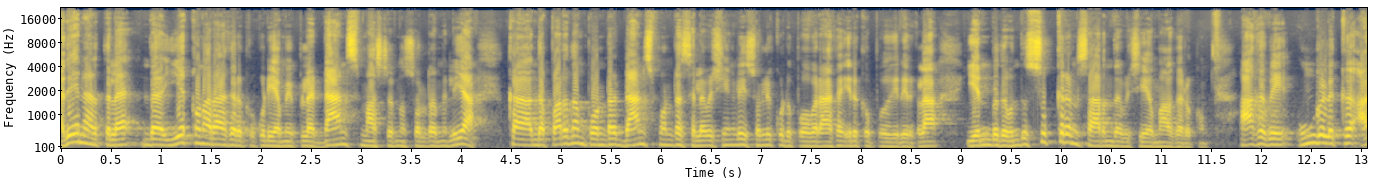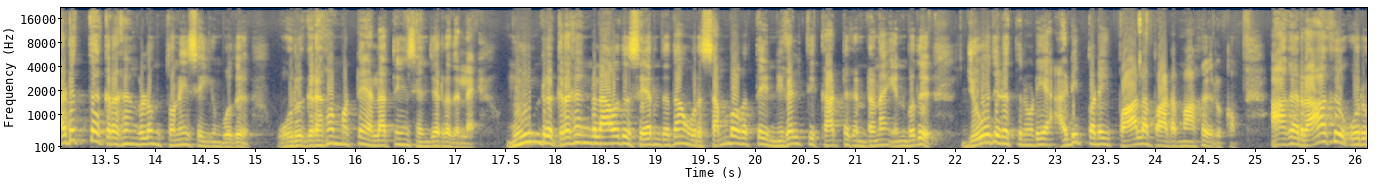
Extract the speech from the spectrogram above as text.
அதே நேரத்தில் இந்த இயக்குனராக இருக்கக்கூடிய அமைப்பில் டான்ஸ் மாஸ்டர்னு சொல்கிறோம் இல்லையா? க அந்த பரதம் போன்ற டான்ஸ் போன்ற சில விஷயங்களை சொல்லிக் கொடுப்பவராக இருக்க போகிறீர்களா என்பது வந்து சுக்கரன் சார்ந்த விஷயமாக இருக்கும். ஆகவே உங்களுக்கு அடுத்த கிரகங்களும் துணை செய்யும்போது ஒரு கிரகம் மட்டும் எல்லாத்தையும் செஞ்சிடறதில்லை. மூன்று கிரகங்களாவது சேர்ந்து தான் ஒரு சம்பவத்தை நிகழ்த்தி காட்டுகின்றன என்பது ஜோதிடத்தினுடைய அடிப்படை பால பாடமாக இருக்கும். ஆக ராகு ஒரு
